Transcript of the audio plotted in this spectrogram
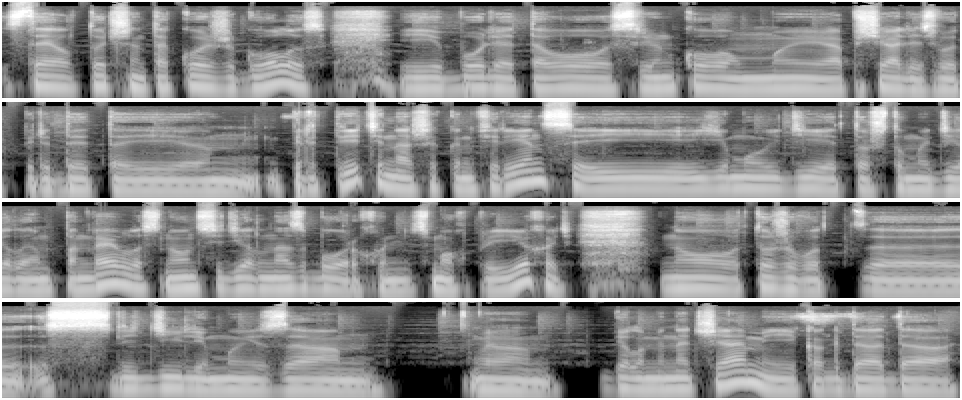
ставил точно такой же голос, и более того, с Ренковым мы общались вот перед этой, эм, перед третьей нашей конференцией, и ему идея, то, что мы делаем, понравилась, но он сидел на сборах, он не смог приехать, но тоже вот э, следили мы за э, белыми ночами, и когда, да,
